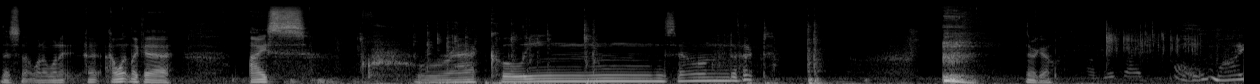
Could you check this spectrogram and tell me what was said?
That's not what I want. I, I want like a ice crackling sound effect. there we go. Oh my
